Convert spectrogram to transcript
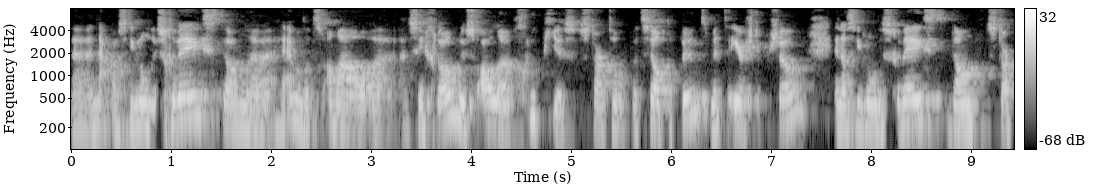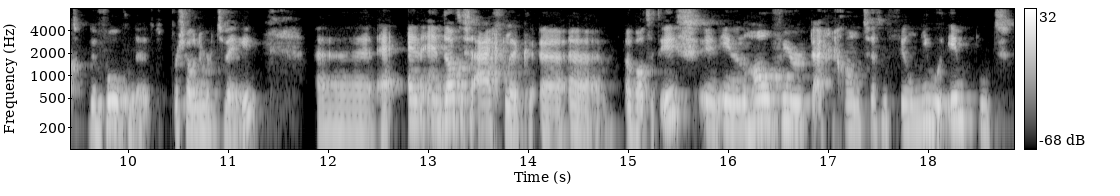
Uh, nou, als die ronde is geweest, dan, uh, hè, want dat is allemaal uh, synchroon, dus alle groepjes starten op hetzelfde punt met de eerste persoon. En als die ronde is geweest, dan start de volgende, persoon nummer twee. en, en dat is eigenlijk wat het is. In, in een half uur krijg je gewoon ontzettend veel nieuwe input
